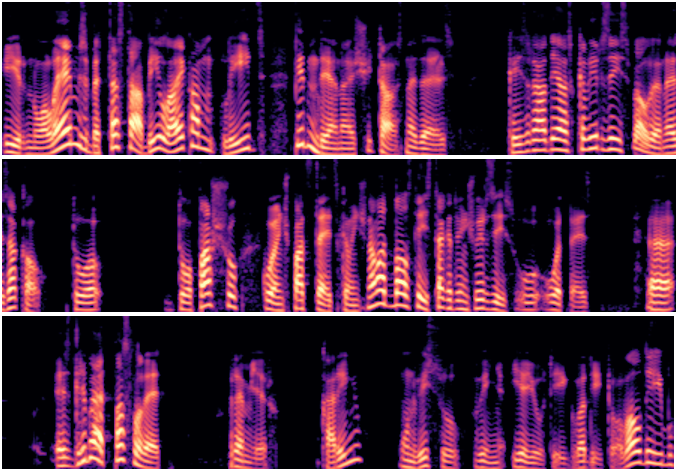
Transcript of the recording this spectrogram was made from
ir nolēmis, bet tas tā bija laikam līdz pirmdienai šitās nedēļas, ka izrādījās, ka virzīs vēl vienreiz atkal to to pašu, ko viņš pats teica, ka viņš nav atbalstījis, tagad viņš virzīs otrais. Eh, es gribētu paslavēt premjeru Kariņu un visu viņa iejūtīgi vadīto valdību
